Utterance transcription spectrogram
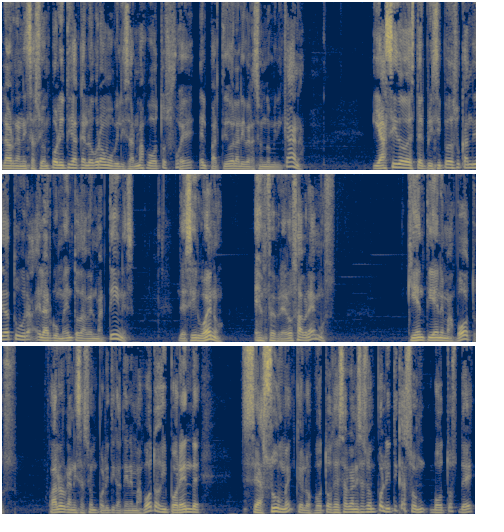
la organización política que logró movilizar más votos fue el Partido de la Liberación Dominicana. Y ha sido desde el principio de su candidatura el argumento de Abel Martínez. Decir, bueno, en febrero sabremos quién tiene más votos, cuál organización política tiene más votos y por ende se asume que los votos de esa organización política son votos de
